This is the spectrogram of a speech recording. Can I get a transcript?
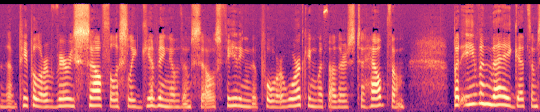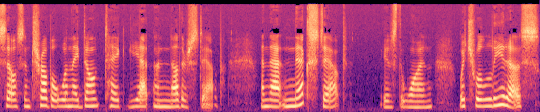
The people are very selflessly giving of themselves, feeding the poor, working with others to help them. But even they get themselves in trouble when they don't take yet another step. And that next step is the one which will lead us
